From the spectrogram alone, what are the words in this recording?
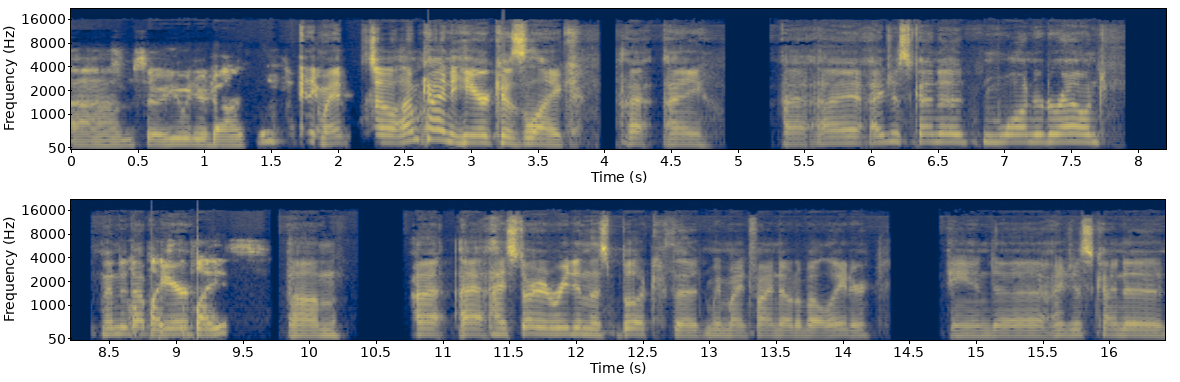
Um, so you and your donkey. Anyway, so I'm kind of here because, like, I, I, I, I just kind of wandered around, ended All up place here. place. Um, I, I I started reading this book that we might find out about later, and uh, I just kind of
